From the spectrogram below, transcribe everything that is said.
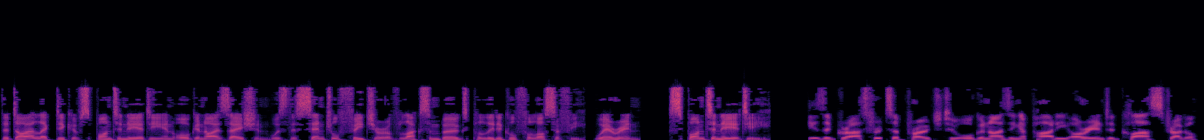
The dialectic of spontaneity and organization was the central feature of Luxemburg's political philosophy, wherein spontaneity is a grassroots approach to organizing a party-oriented class struggle.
